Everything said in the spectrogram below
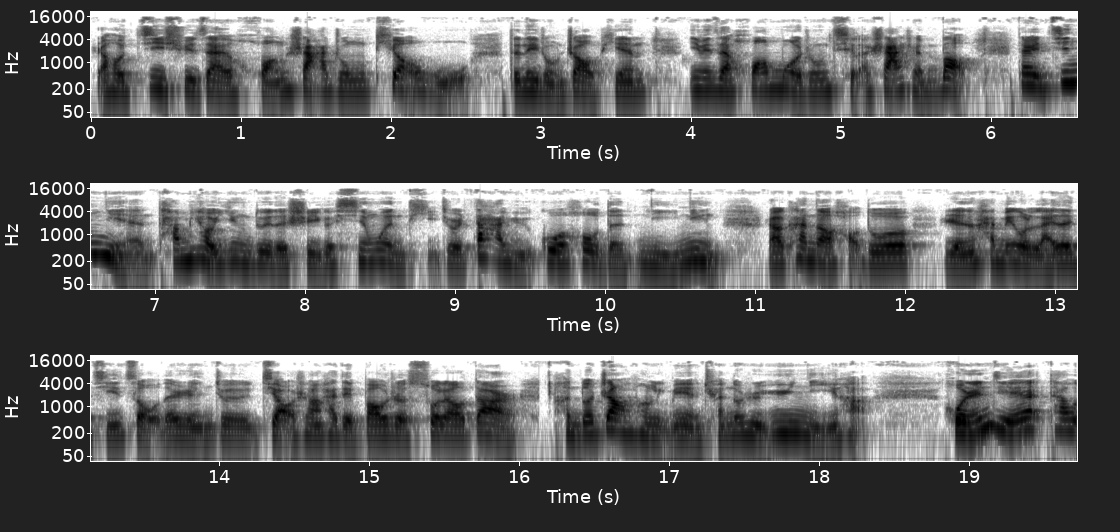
然后继续在黄沙中跳舞的那种照片。因为在荒漠中起了沙尘暴，但是今年他们要应对的是一个新问题，就是大雨过后的泥泞。然后看到好多人还没有来得及走的人，就脚上还得包着塑料袋儿，很多帐篷里面也全。都是淤泥哈，火人节，它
